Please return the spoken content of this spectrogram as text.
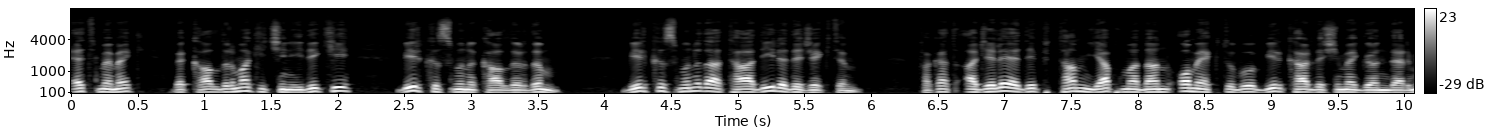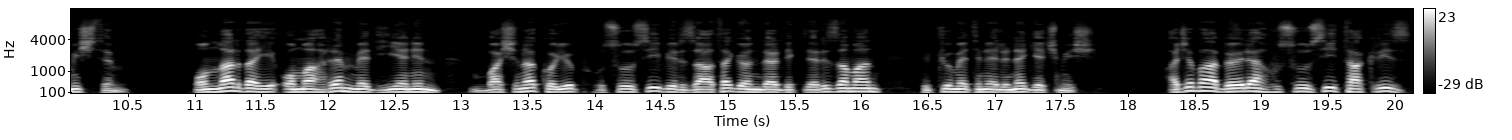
etmemek ve kaldırmak için idi ki, bir kısmını kaldırdım. Bir kısmını da tadil edecektim. Fakat acele edip tam yapmadan o mektubu bir kardeşime göndermiştim. Onlar dahi o mahrem medhiyenin başına koyup hususi bir zata gönderdikleri zaman hükümetin eline geçmiş. Acaba böyle hususi takriz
